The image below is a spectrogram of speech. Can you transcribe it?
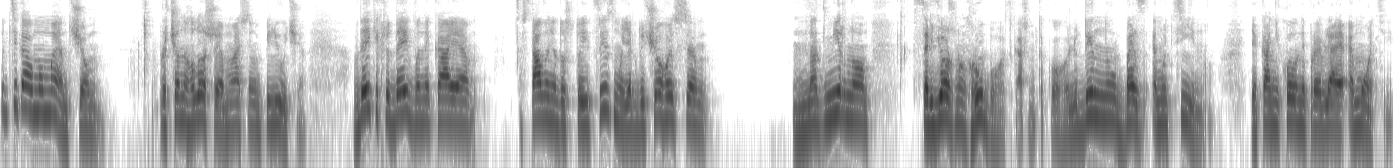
Тут цікавий момент, що, про що наголошує Масімо Пілючі. В деяких людей виникає ставлення до стоїцизму як до чогось ем, надмірно серйозно грубого, скажімо такого, людину беземоційну, яка ніколи не проявляє емоцій.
